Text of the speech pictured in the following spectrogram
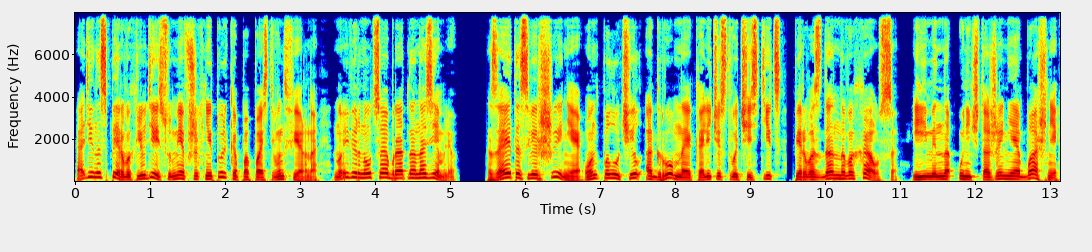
один из первых людей, сумевших не только попасть в Инферно, но и вернуться обратно на Землю. За это свершение он получил огромное количество частиц первозданного хаоса, и именно уничтожение башни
